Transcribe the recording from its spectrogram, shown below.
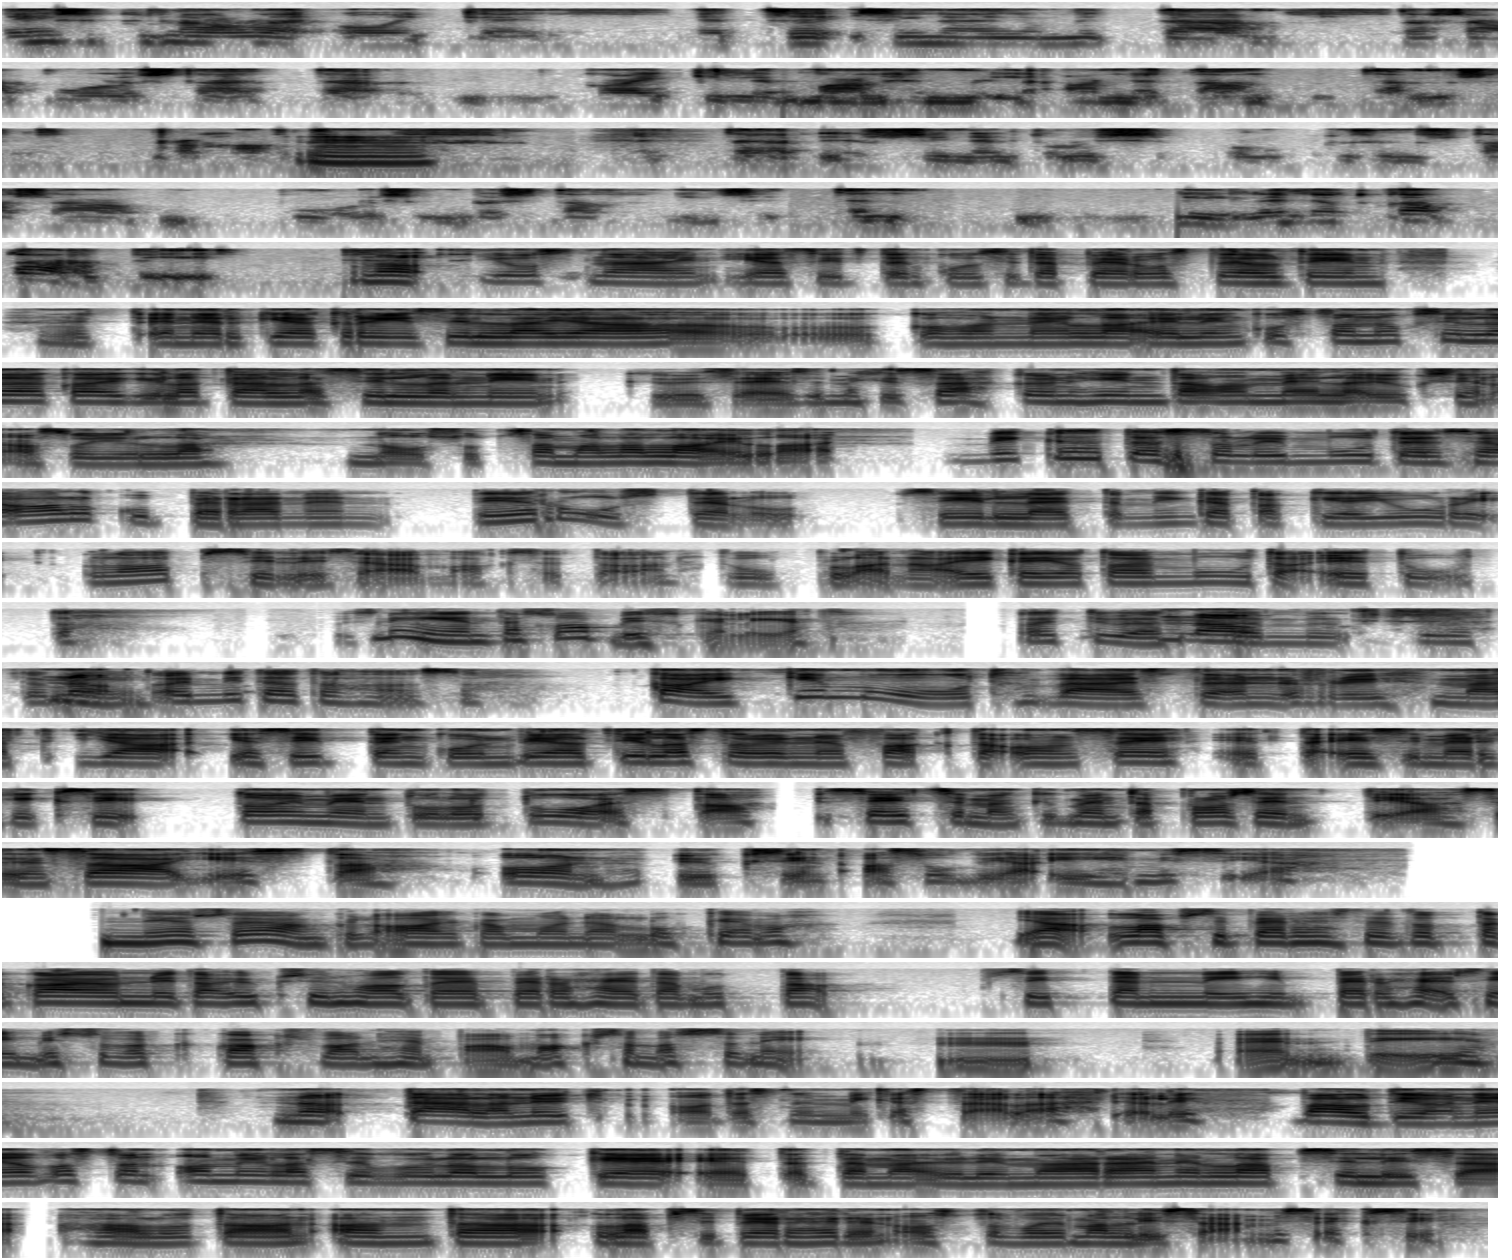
ei se kyllä ole oikein. Et se, siinä ei ole mitään tasapuolista, että kaikille vanhemmille annetaan tämmöiset rahat. Mm. Että jos sinne tulisi ollut kysymys tasapuolisuudesta, niin sitten niille, jotka tarvii. No just näin. Ja sitten kun sitä perusteltiin nyt energiakriisillä ja kohonneilla elinkustannuksilla ja kaikilla tällaisilla, niin kyllä se esimerkiksi sähkön hinta on meillä yksin asujilla noussut samalla lailla. Mikä tässä oli muuten se alkuperäinen perustelu sille, että minkä takia juuri lapsilisää maksetaan tuplana, eikä jotain muuta etuutta? Niin, entäs opiskelijat? Tai työttömy- no, työttömy- no, tai mitä tahansa kaikki muut väestön ryhmät. Ja, ja sitten kun vielä tilastollinen fakta on se, että esimerkiksi toimeentulotuesta 70 prosenttia sen saajista on yksin asuvia ihmisiä. Niin se on kyllä aika monen lukema. Ja lapsiperheistä totta kai on niitä yksinhuoltajaperheitä, mutta sitten niihin perheisiin, missä on vaikka kaksi vanhempaa maksamassa, niin mm, en tiedä. No täällä nyt, otas nyt mikä tämä lähde oli. Valtioneuvoston omilla sivuilla lukee, että tämä ylimääräinen lapsilisä halutaan antaa lapsiperheiden ostovoiman lisäämiseksi.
